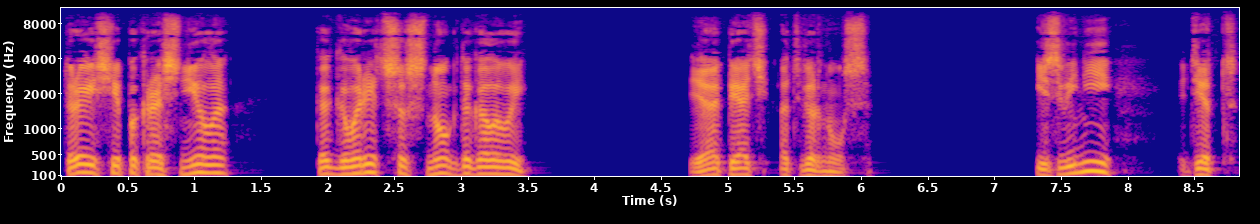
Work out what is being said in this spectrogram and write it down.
Трейси покраснела, как говорится, с ног до головы. Я опять отвернулся. «Извини, дед,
